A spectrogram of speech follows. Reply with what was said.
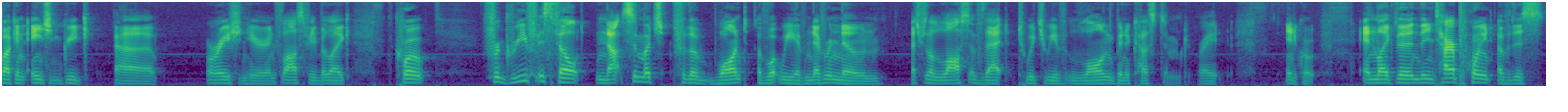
fucking ancient Greek uh, oration here and philosophy, but like quote for grief is felt not so much for the want of what we have never known as for the loss of that to which we have long been accustomed, right? End quote. And like the the entire point of this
